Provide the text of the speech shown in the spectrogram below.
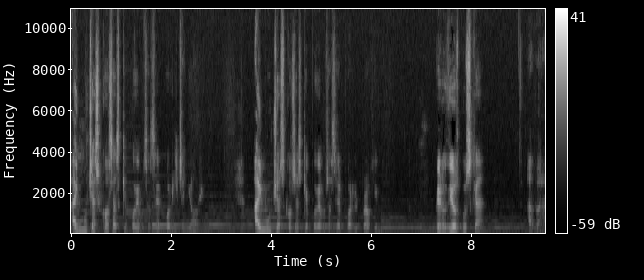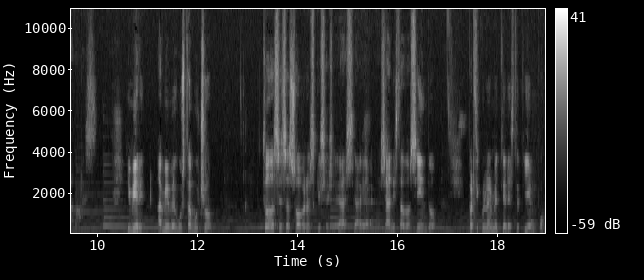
Hay muchas cosas que podemos hacer por el Señor. Hay muchas cosas que podemos hacer por el prójimo. Pero Dios busca adoradores. Y mire, a mí me gusta mucho todas esas obras que se, se, han estado haciendo, particularmente en este tiempo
